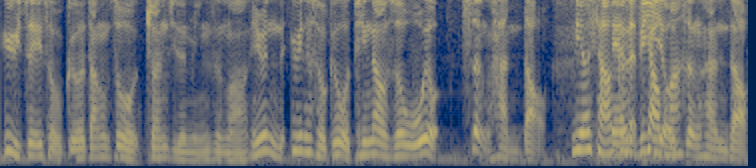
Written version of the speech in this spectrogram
玉》这一首歌当做专辑的名字吗？因为你的《玉》那首歌，我听到的时候，我有震撼到你有想要跟着跳，MV 有吗？震撼到，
